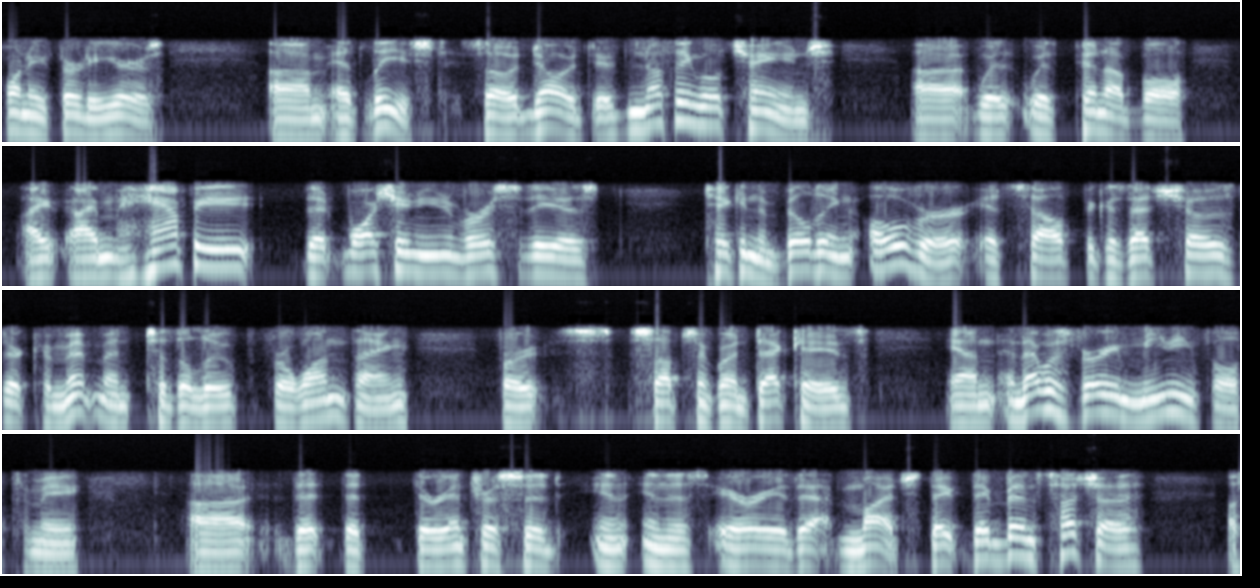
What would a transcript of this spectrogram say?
20, 30 years um, at least. So, no, nothing will change uh, with, with Pinup Bowl. I, I'm happy that Washington University is taking the building over itself because that shows their commitment to the loop, for one thing, for s- subsequent decades. And, and that was very meaningful to me uh, that, that they're interested in, in this area that much. They, they've been such a, a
